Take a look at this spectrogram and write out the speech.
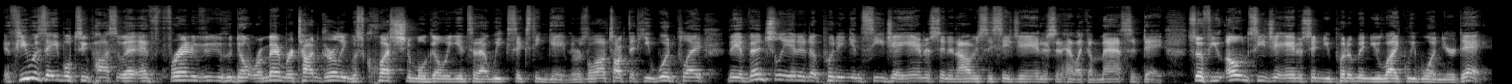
If he was able to possibly, for any of you who don't remember, Todd Gurley was questionable going into that Week 16 game. There was a lot of talk that he would play. They eventually ended up putting in C.J. Anderson, and obviously C.J. Anderson had like a massive day. So if you own C.J. Anderson, you put him in, you likely won your day.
